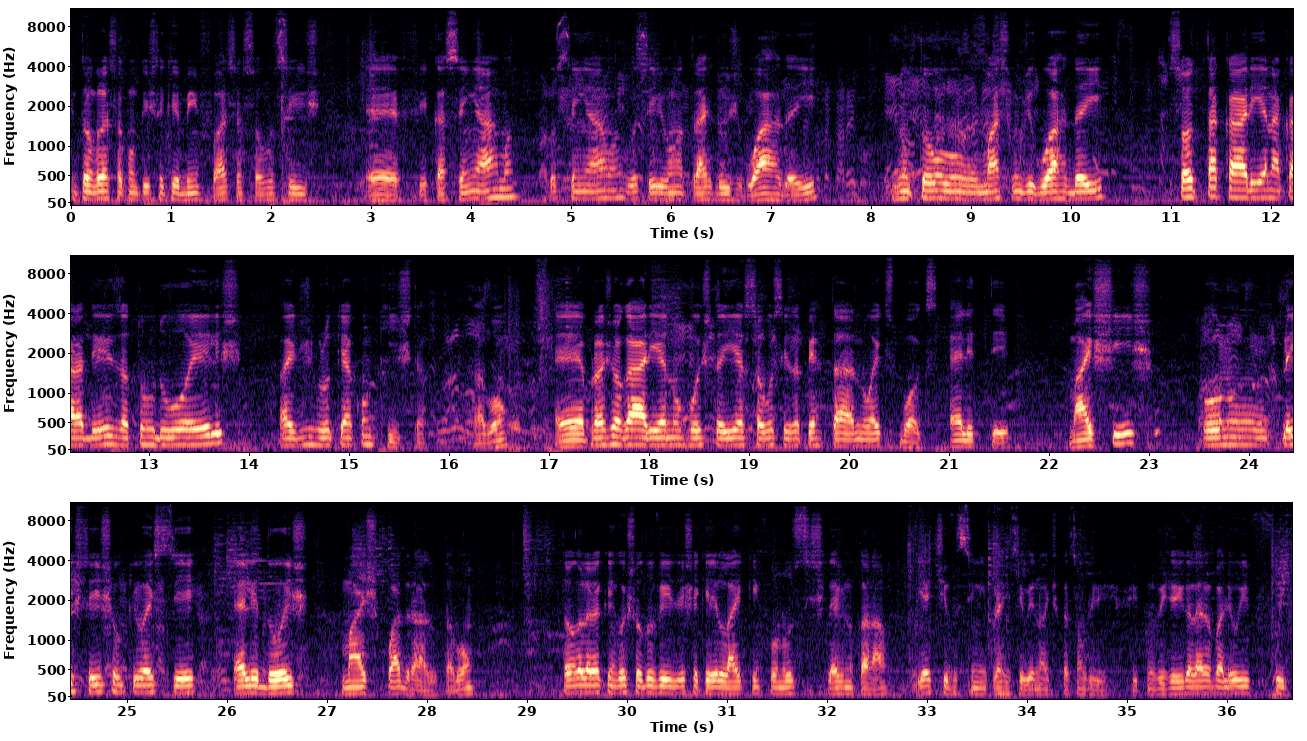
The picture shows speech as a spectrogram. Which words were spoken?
Então galera, essa conquista aqui é bem fácil, é só vocês é, ficar sem arma ou sem arma, vocês vão atrás dos guardas aí, juntou o máximo de guarda aí, só tacar areia na cara deles, atordoou eles, vai desbloquear a conquista, tá bom? É, para jogar areia no rosto aí é só vocês apertar no Xbox LT mais X ou no Playstation que vai ser L2 mais quadrado, tá bom? Então galera, quem gostou do vídeo, deixa aquele like, quem for novo se inscreve no canal e ativa o sininho para receber notificação do vídeo. Fica no vídeo aí galera, valeu e fui!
